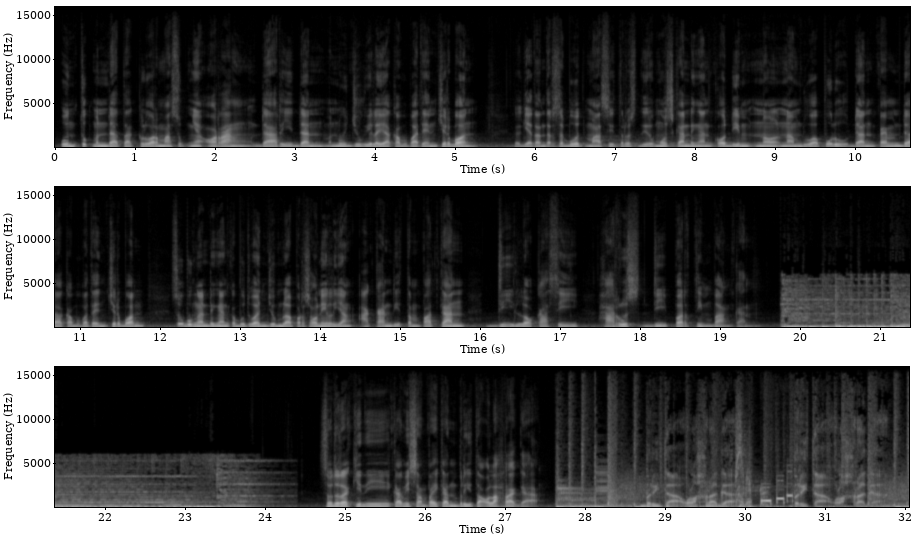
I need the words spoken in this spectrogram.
untuk mendata keluar masuknya orang dari dan menuju wilayah Kabupaten Cirebon. Kegiatan tersebut masih terus dirumuskan dengan Kodim 0620 dan Pemda Kabupaten Cirebon sehubungan dengan kebutuhan jumlah personil yang akan ditempatkan di lokasi harus dipertimbangkan. Saudara kini kami sampaikan berita olahraga. Berita olahraga. Berita olahraga.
